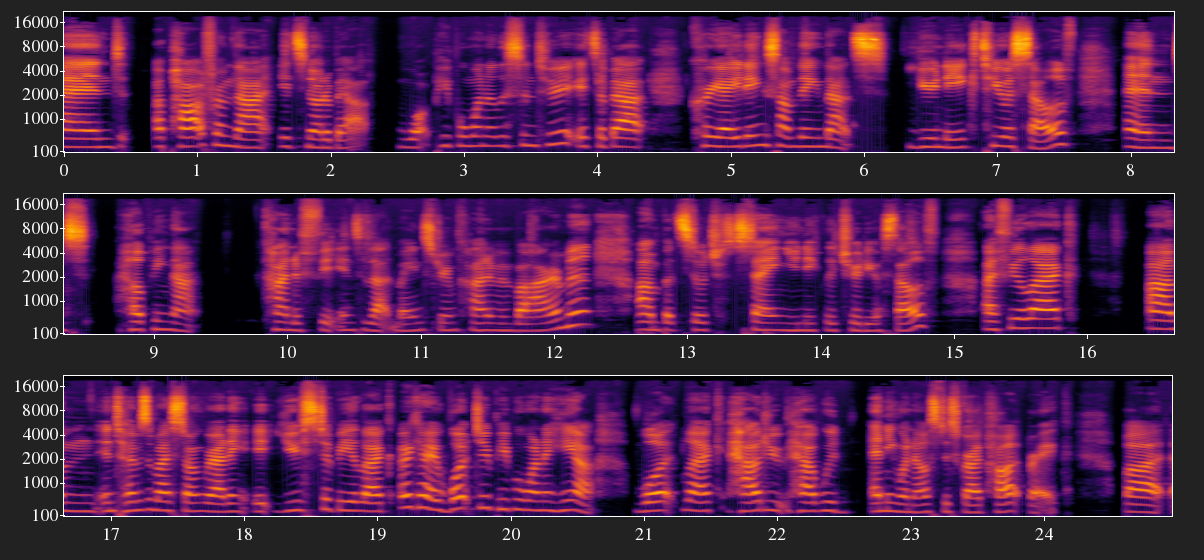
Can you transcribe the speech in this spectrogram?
And apart from that, it's not about what people want to listen to, it's about creating something that's unique to yourself and helping that kind of fit into that mainstream kind of environment, um, but still staying uniquely true to yourself. I feel like um, in terms of my songwriting, it used to be like, okay, what do people want to hear? What like how do how would anyone else describe heartbreak? But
